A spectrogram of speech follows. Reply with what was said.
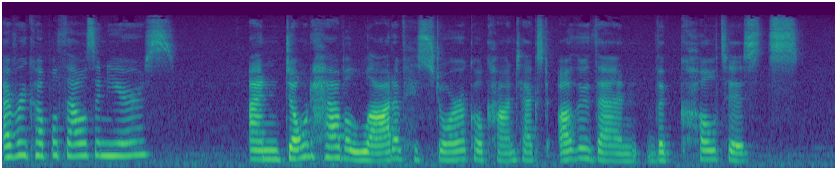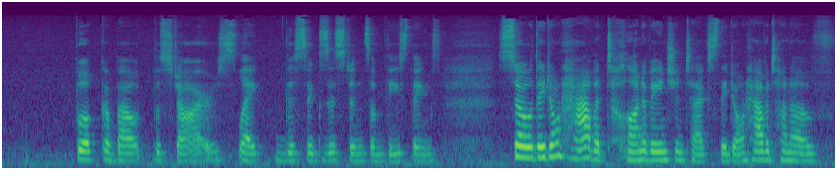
every couple thousand years and don't have a lot of historical context other than the cultists book about the stars like this existence of these things. So they don't have a ton of ancient texts. They don't have a ton of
